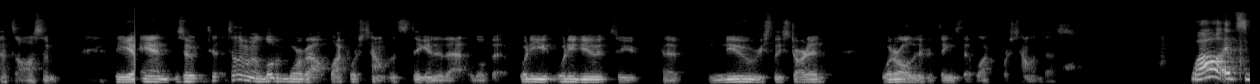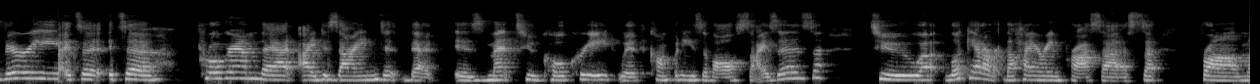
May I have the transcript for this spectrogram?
That's awesome. The, and so t- tell everyone a little bit more about Blockforce Talent. Let's dig into that a little bit. What do you what do you do to kind of new recently started? What are all the different things that Blockforce Talent does? Well, it's very it's a it's a program that I designed that is meant to co-create with companies of all sizes to look at our, the hiring process from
